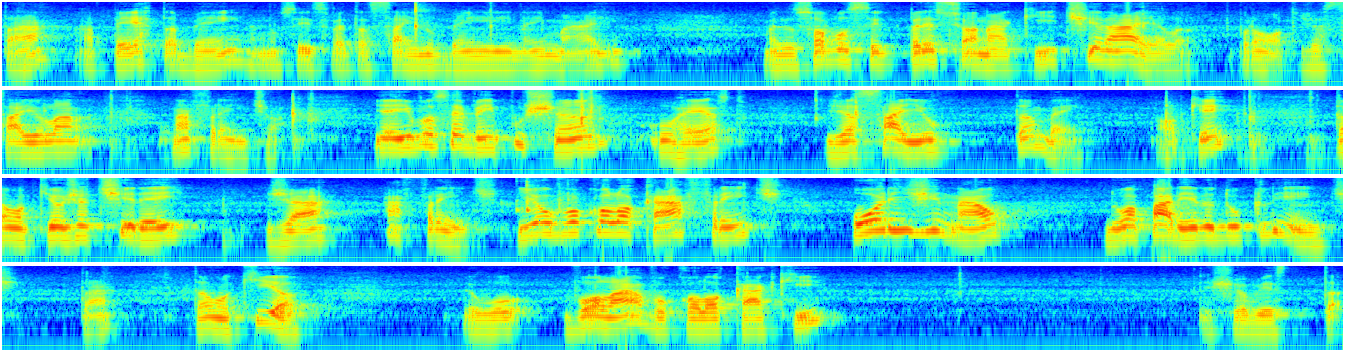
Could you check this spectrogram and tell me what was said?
tá? Aperta bem, não sei se vai estar tá saindo bem aí na imagem, mas é só você pressionar aqui e tirar ela. Pronto, já saiu lá na frente, ó. E aí você vem puxando o resto, já saiu também, ok? Então aqui eu já tirei já a frente. E eu vou colocar a frente original do aparelho do cliente, tá? Então aqui, ó, eu vou, vou lá, vou colocar aqui. Deixa eu ver se tá,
